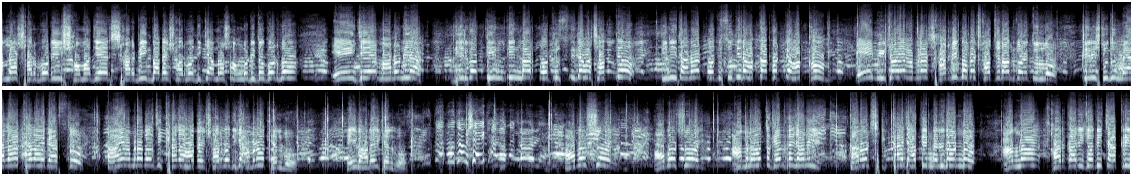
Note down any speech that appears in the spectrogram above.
আমরা সর্বোপরি সমাজের সার্বিকভাবে সর্বদিকে আমরা সংগঠিত করব। এই যে মাননীয় দীর্ঘ তিন, তিনবার প্রতিশ্রুতি দেওয়া সত্ত্বেও তিনি তার প্রতিশ্রুতি রক্ষা করতে অক্ষম। এই বিষয়ে আমরা সার্বিকভাবে সচেতন করে তুলব। তিনি শুধু মেলা খেলায় ব্যস্ত, তাই আমরা বলছি খেলা হবে, সর্বদিকে আমরাও খেলব। এইভাবেই খেলব। অবশ্যই অবশ্যই, আমরাও তো খেলতে জানি, কারণ শিক্ষায় জাতির মেরুদণ্ড আমরা সরকারি যদি চাকরি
